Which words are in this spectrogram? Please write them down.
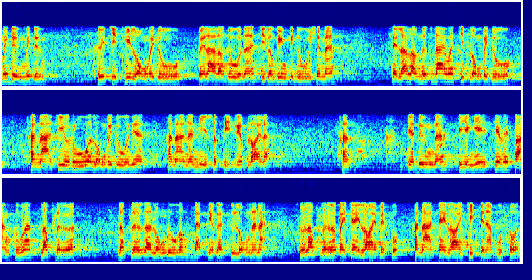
ไม่ดึงไม่ดึง คือจิตที่หลงไปดู เวลาเราดูนะ จิตเราวิ่งไปดูใช่ไหมเสร็จแล้วเรานึกได้ว่าจิตหลงไปดู ขณะที่รู้ว่าหลงไปดูเนี่ย ขณะนั้นมีสติเรียบร้อยแล้วอย่าดึงนะคืออย่างนี้เทียบให้ฟังสมมติว่าเราเผลอ เราเผลอก็หลงดูก็แบบเดียวกันคือหลงนั่นแหละสมมติเราเผลอไปใจลอยไปปุ๊บขณะใจลอยจิตเป็นอกุศล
